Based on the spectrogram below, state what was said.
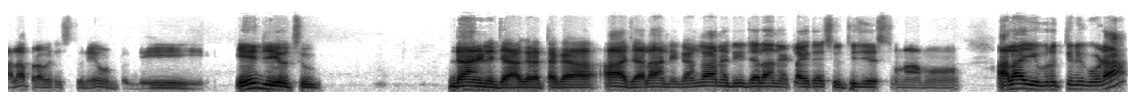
అలా ప్రవహిస్తూనే ఉంటుంది. ఏం చేయొచ్చు? దానిని జాగ్రత్తగా ఆ జలాన్ని గంగా నదీ జలాన్ని ఎట్లయితే శుద్ధి చేస్తున్నామో అలా ఈ వృత్తిని కూడా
